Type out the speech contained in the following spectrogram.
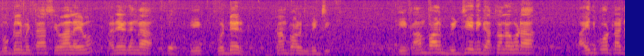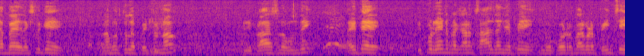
సరిపోతాయి బొగ్గులమిట్ట శివాలయం అదేవిధంగా ఈ కొడ్డేరు కాంపౌండ్ బ్రిడ్జి. ఈ కాంపౌండ్ బ్రిడ్జిని గతంలో కూడా ఐదు కోట్ల డెబ్బై ఐదు లక్షలకి ప్రభుత్వంలో పెట్టున్నాం. ఇది ప్రాసెస్లో ఉంది. అయితే ఇప్పుడు రేటు ప్రకారం చాలదని చెప్పి ఇంకో కోటి రూపాయలు కూడా పెంచి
